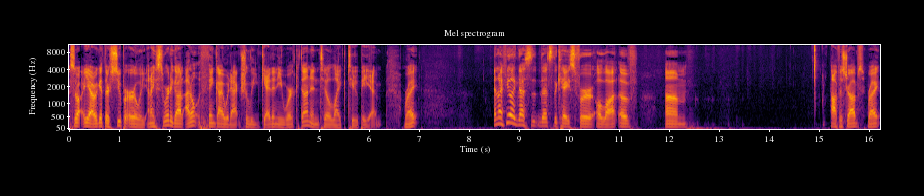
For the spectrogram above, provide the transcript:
so yeah, I would get there super early, and I swear to God, I don't think I would actually get any work done until like two p.m. Right? And I feel like that's that's the case for a lot of um office jobs, right?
